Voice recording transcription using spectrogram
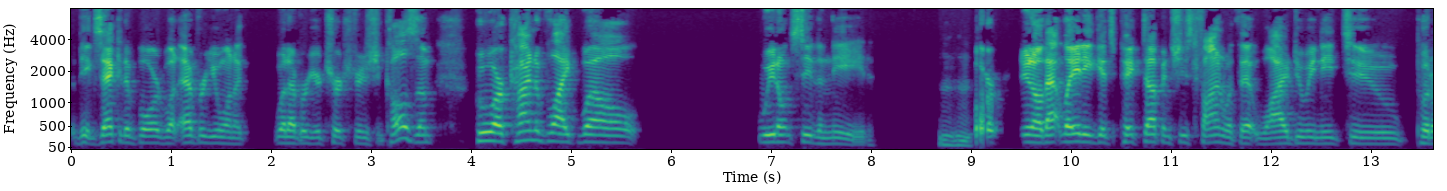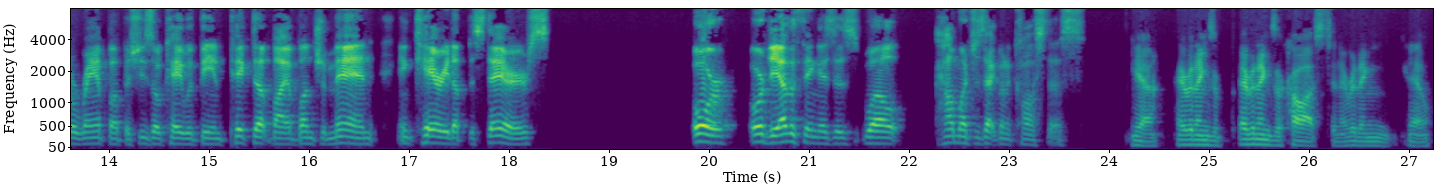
the executive board, whatever you want to, whatever your church tradition calls them, who are kind of like, well, we don't see the need. Mm-hmm. Or, you know, that lady gets picked up and she's fine with it. Why do we need to put a ramp up if she's okay with being picked up by a bunch of men and carried up the stairs? Or, or the other thing is, is, well, how much is that going to cost us? Yeah, everything's a, everything's a cost and everything, you know.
